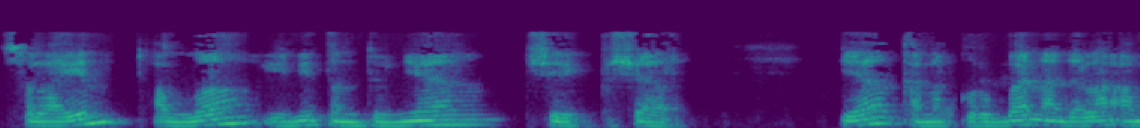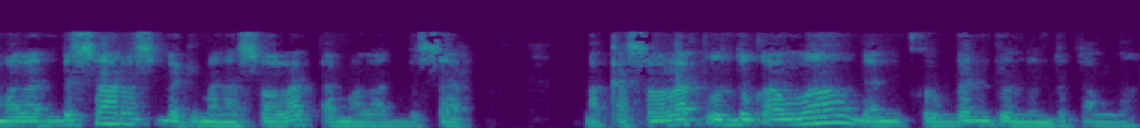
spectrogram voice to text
selain Allah ini tentunya syirik besar ya karena kurban adalah amalan besar sebagaimana sholat amalan besar maka sholat untuk Allah dan kurban pun untuk Allah.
